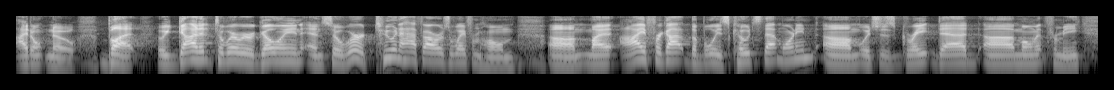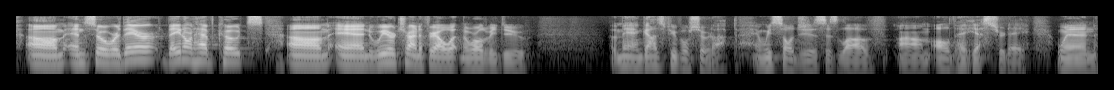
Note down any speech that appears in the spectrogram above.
I don't know. But we got it to where we were going, and so we're two and a half hours away from home. Um, my, I forgot the boys' coats that morning, um, which is great dad uh, moment for me. Um, and so we're there. They don't have coats, um, and we are trying to figure out what in the world we do. But man, God's people showed up, and we saw Jesus' love um, all day yesterday when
